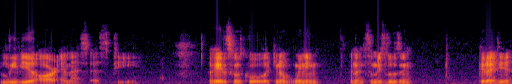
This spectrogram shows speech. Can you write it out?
Levia R M S S P. Okay, this one's cool, like you know, winning, and then somebody's losing. Good idea.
